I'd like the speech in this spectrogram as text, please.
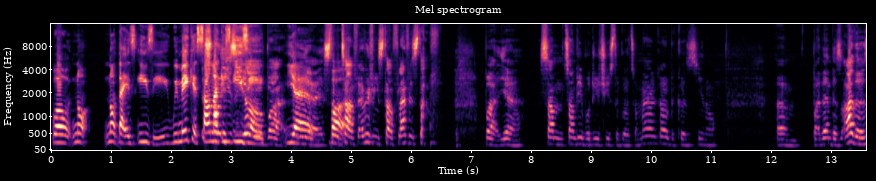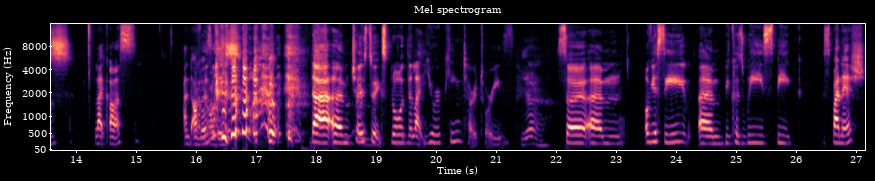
Well, not not that it's easy. We make it sound it's like it's easier, easy. but Yeah, yeah, it's still but- tough. Everything's tough. Life is tough. but yeah, some some people do choose to go to America because you know. Um, but then there's others. like us and and others, others. that um, chose to explore the like European territories. yeah. So um, obviously, um, because we speak Spanish,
